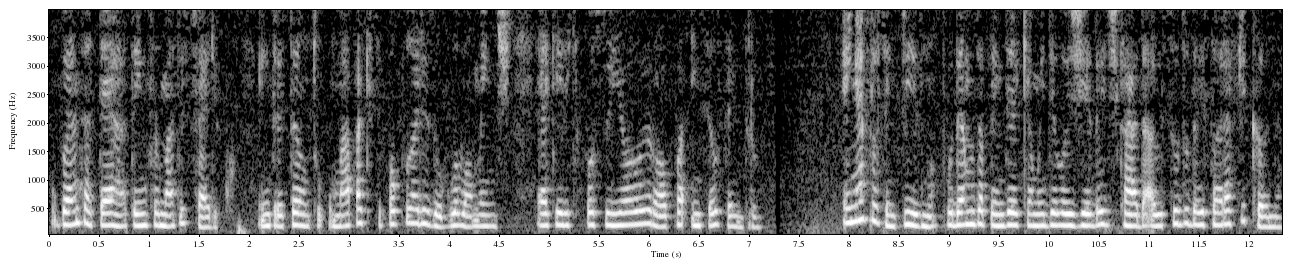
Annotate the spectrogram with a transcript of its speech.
o planeta Terra tem um formato esférico. Entretanto, o mapa que se popularizou globalmente é aquele que possuía a Europa em seu centro. Em afrocentrismo, podemos aprender que é uma ideologia dedicada ao estudo da história africana.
